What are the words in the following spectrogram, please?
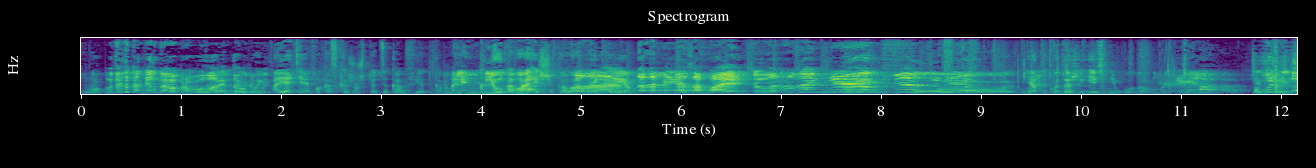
О, Вот эту конфетку я попробую, давай, ладно, пробуй. А я тебе пока скажу, что это за конфетка. Блин, Клюква говно. и шоколадный Да, крем. Она меня забайтила, ну зачем? Нет, нет. Ой, фу. Я такой даже есть не буду. Блин. Похоже, что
